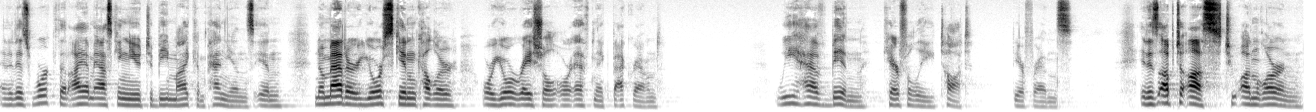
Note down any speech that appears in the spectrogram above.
and it is work that I am asking you to be my companions in, no matter your skin color or your racial or ethnic background. We have been carefully taught, dear friends. It is up to us to unlearn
